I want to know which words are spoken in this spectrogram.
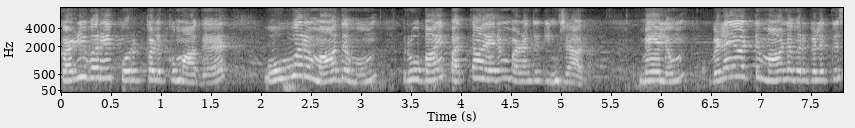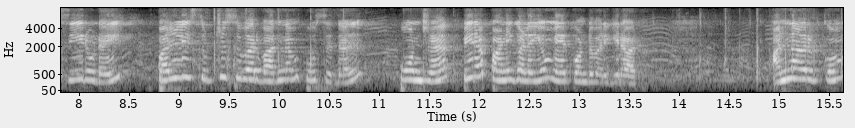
கழிவறை பொருட்களுக்குமாக ஒவ்வொரு மாதமும் ரூபாய் பத்தாயிரம் வழங்குகின்றார். மேலும் விளையாட்டு மாணவர்களுக்கு சீருடை பள்ளி சுற்றுச்சுவர் வர்ணம் பூசுதல் போன்ற பிற பணிகளையும் மேற்கொண்டு வருகிறார். அன்னாருக்கும்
